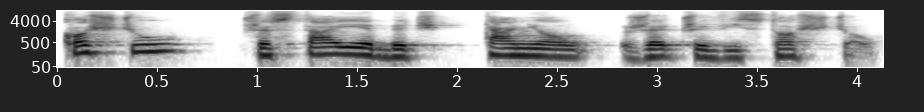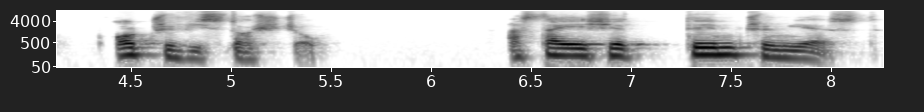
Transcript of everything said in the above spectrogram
Kościół przestaje być tanią rzeczywistością, oczywistością, a staje się tym, czym jest.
